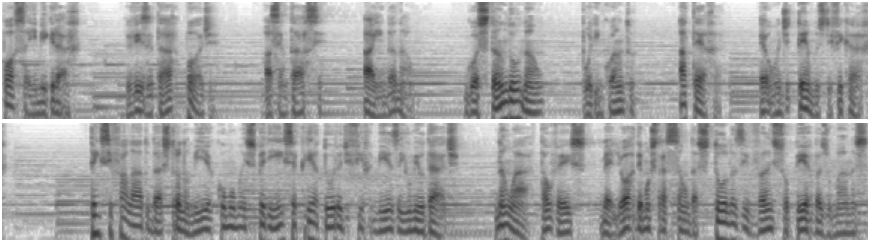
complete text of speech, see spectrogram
possa emigrar. Visitar pode, assentar-se ainda não. Gostando ou não, por enquanto, a Terra é onde temos de ficar. Tem-se falado da astronomia como uma experiência criadora de firmeza e humildade. Não há, talvez, melhor demonstração das tolas e vãs soberbas humanas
